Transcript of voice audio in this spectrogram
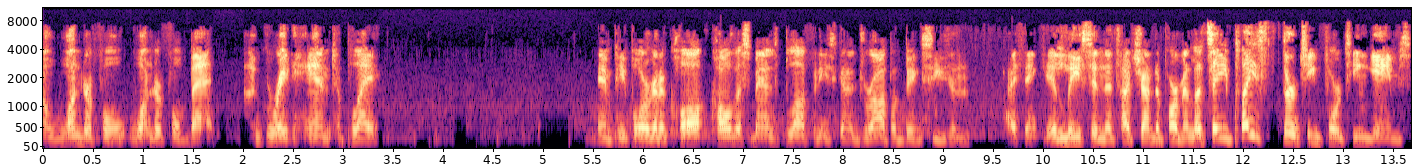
a wonderful, wonderful bet, a great hand to play. And people are going to call call this man's bluff, and he's going to drop a big season. I think at least in the touchdown department. Let's say he plays 13, 14 games,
